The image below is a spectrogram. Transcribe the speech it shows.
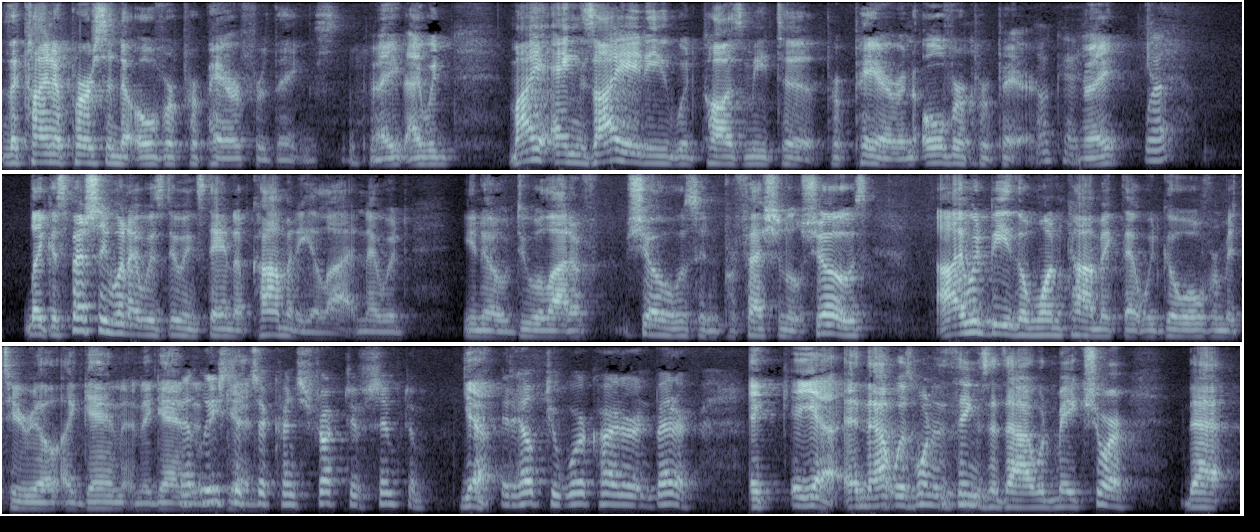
the kind of person to over prepare for things, right? I would. My anxiety would cause me to prepare and over prepare. Okay. Right? Well, like especially when I was doing stand up comedy a lot and I would, you know, do a lot of shows and professional shows, I would be the one comic that would go over material again and again at and least again. it's a constructive symptom. yeah. It helped you work harder and better. It, yeah, and that was one of the things that I would make sure that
